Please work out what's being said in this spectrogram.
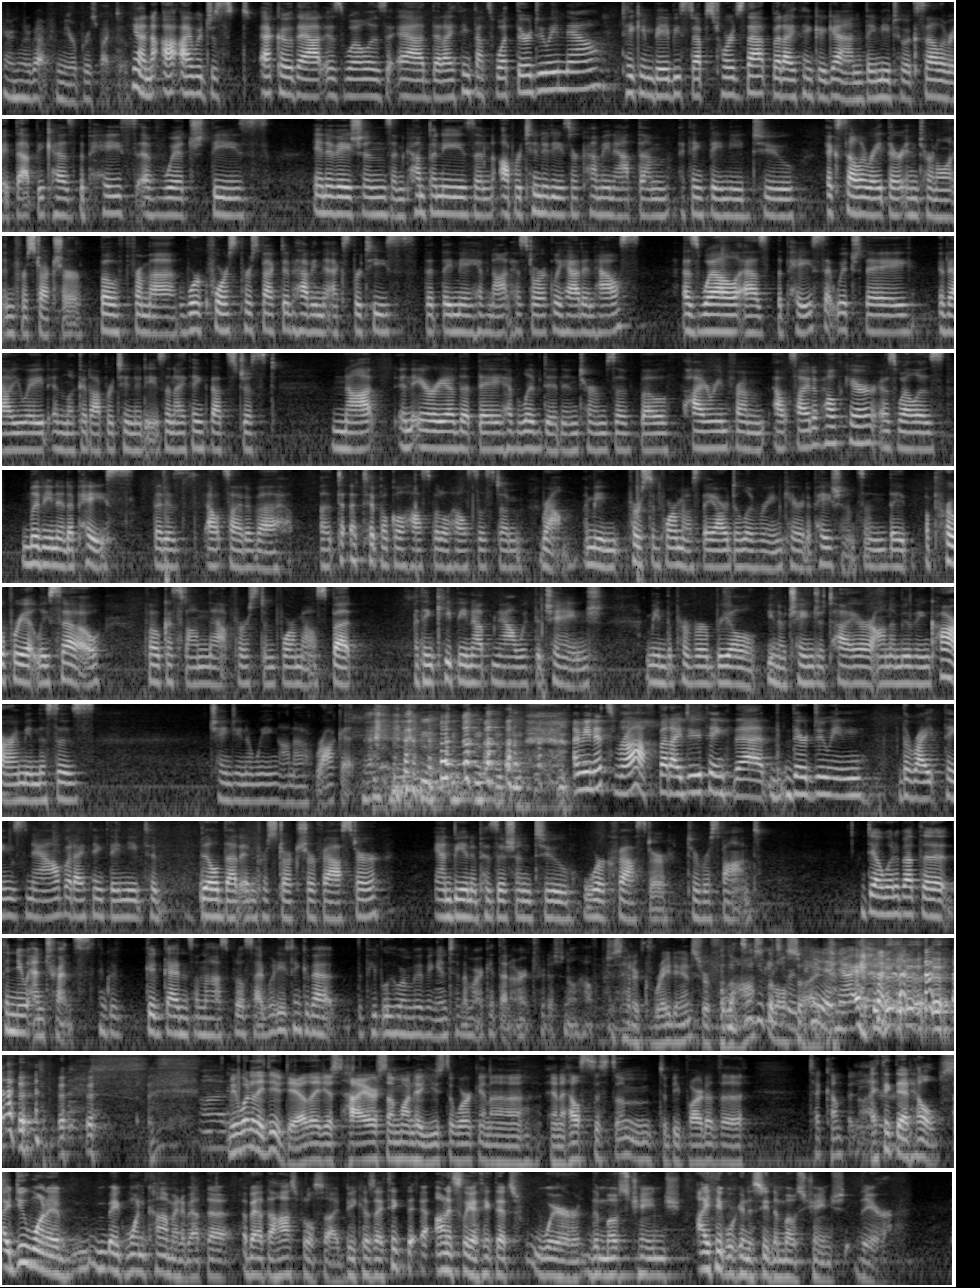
Kerrin, what about from your perspective? Yeah, and I, would just echo that as well as add that I think that's what they're doing now, taking baby steps towards that. But I think, again, they need to accelerate that because the pace of which these innovations and companies and opportunities are coming at them, I think they need to accelerate their internal infrastructure, both from a workforce perspective, having the expertise that they may have not historically had in house, as well as the pace at which they evaluate and look at opportunities. And I think that's just not an area that they have lived in in terms of both hiring from outside of healthcare as well as living at a pace that is outside of a a, t- a typical hospital health system realm. I mean, first and foremost, they are delivering care to patients, and they appropriately so focused on that first and foremost. But I think keeping up now with the change, I mean, the proverbial, you know, change a tire on a moving car. I mean, this is changing a wing on a rocket. I mean, it's rough, but I do think that they're doing the right things now, but I think they need to build that infrastructure faster and be in a position to work faster to respond. Dale, what about the, the new entrants? I think we've good guidance on the hospital side. What do you think about the people who are moving into the market that aren't traditional health providers? Just had a great answer for oh, the You hospital you side. get to repeat it. No, I mean, what do they do, Dale? They just hire someone who used to work in a, in a health system to be part of the tech company? I think that helps. I do want to make one comment about the about the hospital side because I think that honestly I think that's where the most change. I think we're going to see the most change there.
